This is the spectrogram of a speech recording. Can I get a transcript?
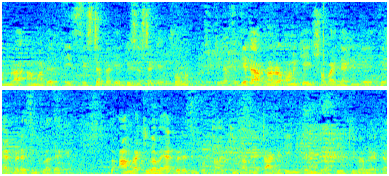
আমরা আমাদের এই সিস্টেমটাকে, এই বিজনেসটাকে প্রমোট করছি, ঠিক আছে? যেটা আপনারা অনেকেই, সবাই দেখেন যে যে অ্যাডভার্টাইজিংগুলো দেখেন। তো আমরা কীভাবে অ্যাডভার্টাইজিং করতে হয়, কীভাবে টার্গেটিং ডেমোগ্রাফি কীভাবে একটা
